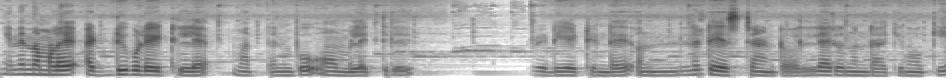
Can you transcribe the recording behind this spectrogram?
ഇങ്ങനെ നമ്മൾ അടിപൊളിയായിട്ടുള്ള മത്തൻപൂ ഓംലെറ്റിൽ റെഡി ആയിട്ടുണ്ട്. നല്ല ടേസ്റ്റാണ് കേട്ടോ എല്ലാവരും ഒന്ന് ഉണ്ടാക്കി നോക്കി.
